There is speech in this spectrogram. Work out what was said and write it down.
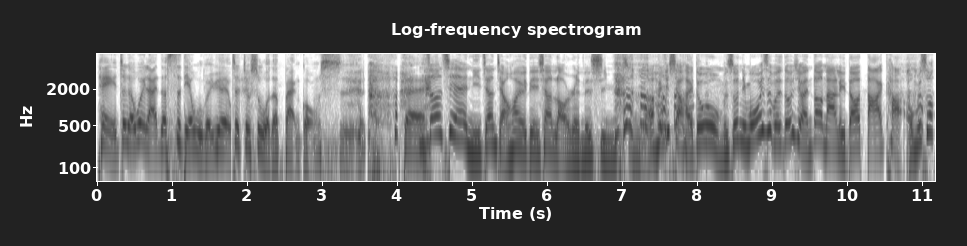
嘿，这个未来的四点五个月，这就是我的办公室。对，你知道现在你这样讲话有点像老人的心境啊。因为小孩都问我们说，你们为什么都喜欢到哪里都要打卡？我们说，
